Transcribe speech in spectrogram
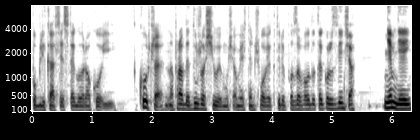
publikację z tego roku i kurczę, naprawdę dużo siły musiał mieć ten człowiek, który pozował do tego zdjęcia. Niemniej,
